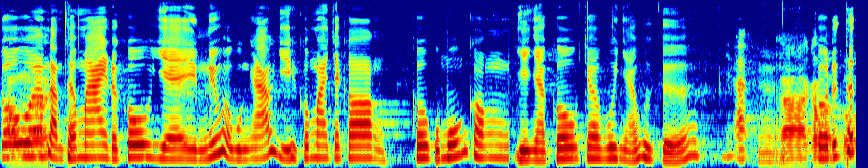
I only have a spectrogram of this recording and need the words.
Cô Không, à. làm thợ may rồi cô về nếu mà quần áo gì cô may cho con. Cô cũng muốn con về nhà cô cho vui nhã vui cửa. dạ à, cảm cô rất cô. thích.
